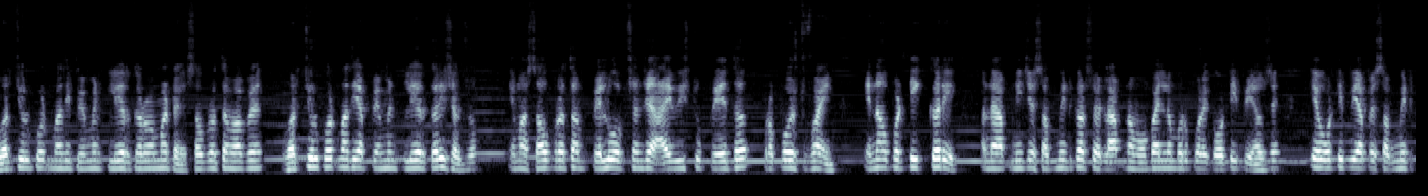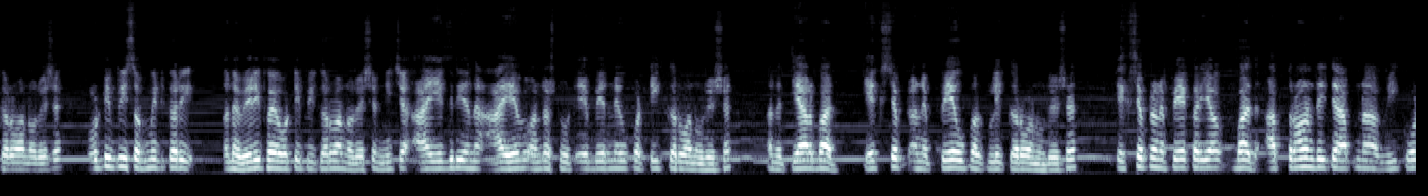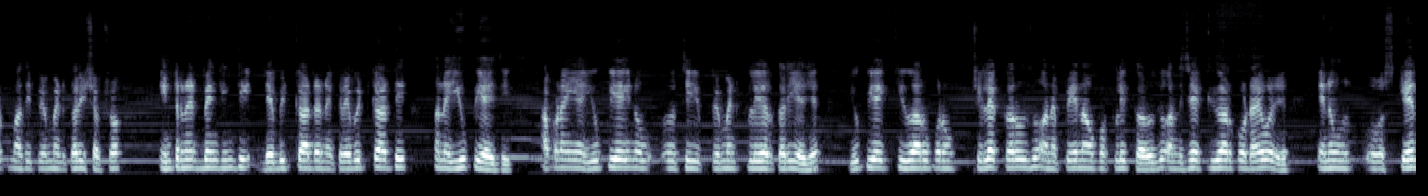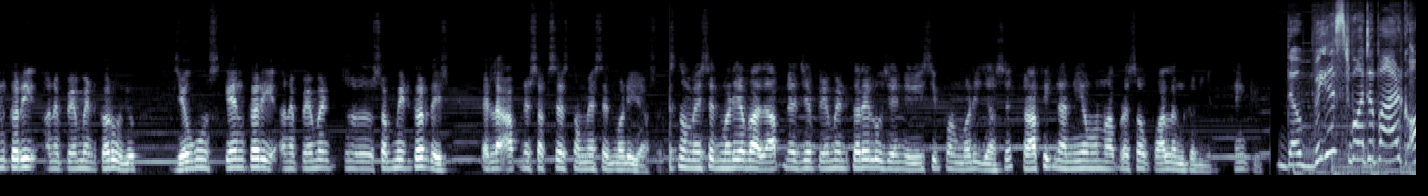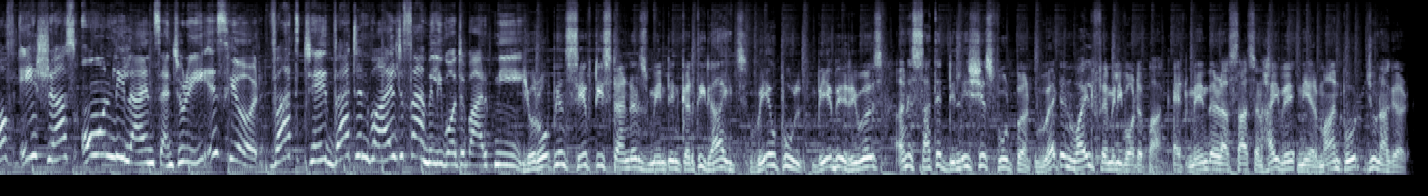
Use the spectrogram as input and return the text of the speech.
વર્ચ્યુઅલ કોર્ટમાંથી પેમેન્ટ ક્લિયર કરવા માટે સૌપ્રથમ આપણે વર્ચ્યુઅલ કોર્ટમાંથી આપ પેમેન્ટ ક્લિયર કરી શકશો. એમાં સૌપ્રથમ પહેલું ઓપ્શન છે I wish to pay the proposed fine એના ઉપર ટિક કરી અને આપ નીચે સબમિટ કરશો એટલે આપના મોબાઈલ નંબર ઉપર એક ઓટીપી આવશે. એ ઓટીપી આપણે સબમિટ કરવાનો રહેશે. ઓટીપી સબમિટ કરી અને વેરીફાઈ ઓટીપી કરવાનો રહેશે. નીચે આઈ એગ્રી અને આઈ હેવ અન્ડરસ્ટુડ એ બેને ઉપર ટિક કરવાનું રહેશે અને ત્યારબાદ એક્સેપ્ટ અને પે ઉપર ક્લિક કરવાનું રહેશે. એક્સેપ્ટ અને પે કર્યા બાદ આપ ત્રણ રીતે આપના વી કોર્ટમાંથી પેમેન્ટ કરી શકશો. ઇન્ટરનેટ બેન્કિંગથી ડેબિટ કાર્ડ અને ક્રેડિટ કાર્ડથી અને યુપીઆઈથી આપણે અહીંયા યુપીઆઈનોથી પેમેન્ટ ક્લિયર કરીએ છીએ. યુપીઆઈ ક્યુઆર ઉપર હું સિલેક્ટ કરું છું અને પેના ઉપર ક્લિક કરું છું અને જે ક્યુઆર કોડ આવ્યો છે, એને હું સ્કેન કરી અને પેમેન્ટ કરું છું. જેવું હું સ્કેન કરી અને પેમેન્ટ સબમિટ કરી દઈશ એટલે આપને સક્સેસનો મેસેજ મળી જશે. સક્સેસનો મેસેજ મળ્યા બાદ આપને જે પેમેન્ટ કરેલું છે એની રિસીપ્ટ પણ મળી જશે. ટ્રાફિકના નિયમોનું આપણે સૌ પાલન કરીએ. Thank you the biggest water park of Asia's only lion sanctuary is here વાત છે wet and wild family water Park ની. યુરોપિયન સેફટી સ્ટાન્ડર્ડ્સ મેન્ટેન કરતી રાઇડ્સ વેવ પૂલ બે બે રિવર્સ અને સાથે ડિલિશિયસ ફૂડ પણ wet and wild family water park at Mendarda Sasan highway near Manpur Junagadh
